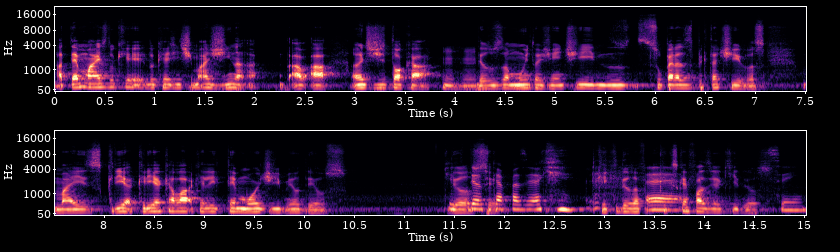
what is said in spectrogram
Até mais do que, do que a gente imagina a- a- a- antes de tocar. Uhum. Deus usa muito a gente e nos supera as expectativas. Mas cria, cria aquela, aquele temor de, meu Deus. O que que Deus quer fazer aqui? O que, que Deus o que, que você quer fazer aqui, Deus? Sim.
